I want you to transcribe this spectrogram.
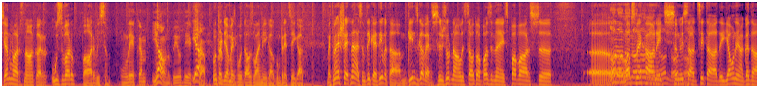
janvārs nāk ar uzvaru pāri visam. Un liekam, jaunu bildi iekšā. Jā, un tad jau mēs būtu daudz laimīgāki un priecīgāki. Bet mēs šeit neesam tikai divi. Gins Gavers, žurnālists, autopazinējs, pavārs. Uh, no, no, labs no, mehāniķis no, no, no, un visādi citādi. Jaunajā gadā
